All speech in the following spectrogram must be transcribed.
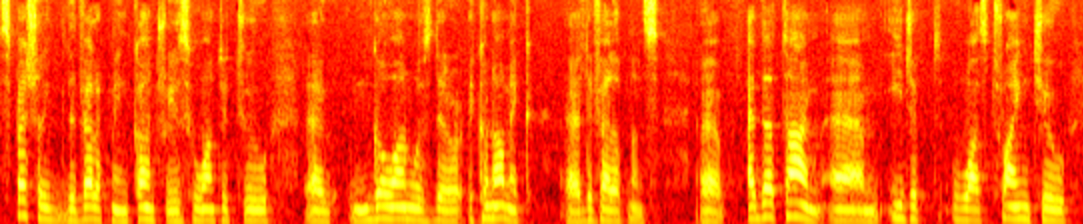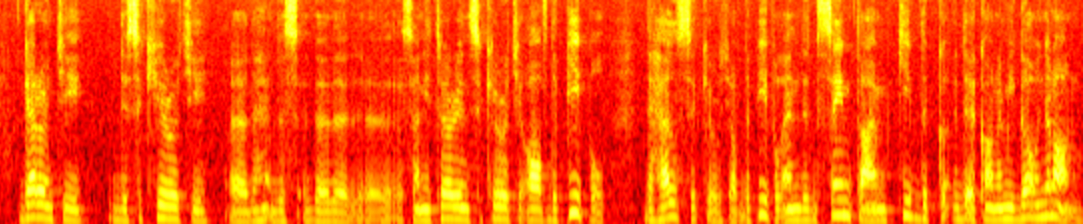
especially the developing countries who wanted to uh, go on with their economic uh, developments. Uh, at that time, um, Egypt was trying to guarantee the security, uh, the, the, the, the, sanitary security of the people, the health security of the people, and at the same time keep the, the economy going on.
